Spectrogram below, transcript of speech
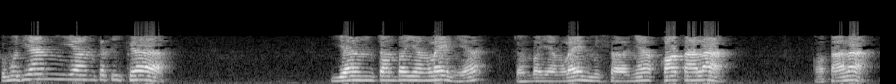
Kemudian yang ketiga, yang contoh yang lain ya, contoh yang lain misalnya kotala, kotala.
